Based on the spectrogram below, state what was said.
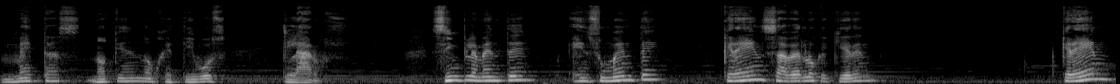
metas, no tienen objetivos claros. Simplemente en su mente creen saber lo que quieren, creen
